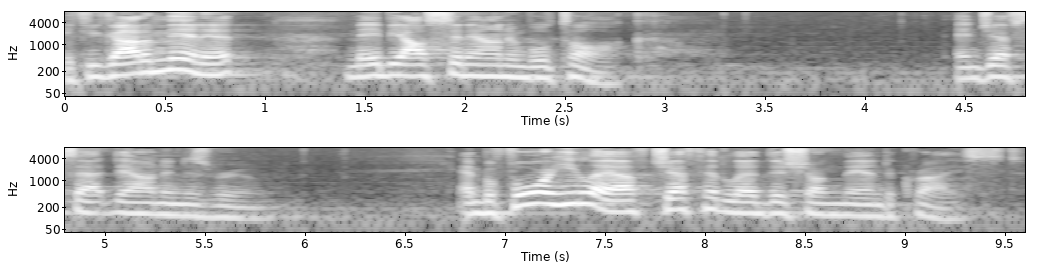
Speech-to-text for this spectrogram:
if you got a minute, maybe I'll sit down and we'll talk. And Jeff sat down in his room. And before he left, Jeff had led this young man to Christ,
